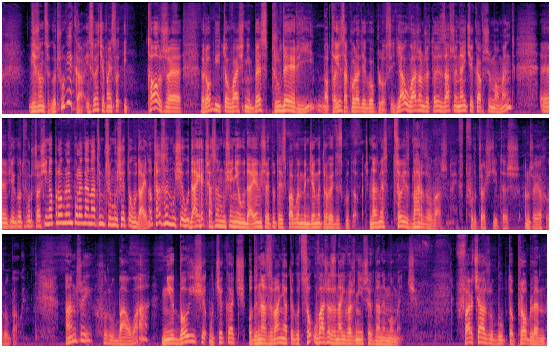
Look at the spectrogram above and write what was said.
wierzącego człowieka. I słuchajcie Państwo, i to, że robi to właśnie bez pruderii, no to jest akurat jego plus. I ja uważam, że to jest zawsze najciekawszy moment e, w jego twórczości. No problem polega na tym, czy mu się to udaje. No czasem mu się udaje, czasem mu się nie udaje. Myślę, tutaj z Pawłem będziemy trochę dyskutować. Natomiast co jest bardzo ważne w twórczości też Andrzeja Chorubały. Andrzej Chorubała nie boi się uciekać od nazwania tego, co uważa za najważniejsze w danym momencie. W farciarzu był to problem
